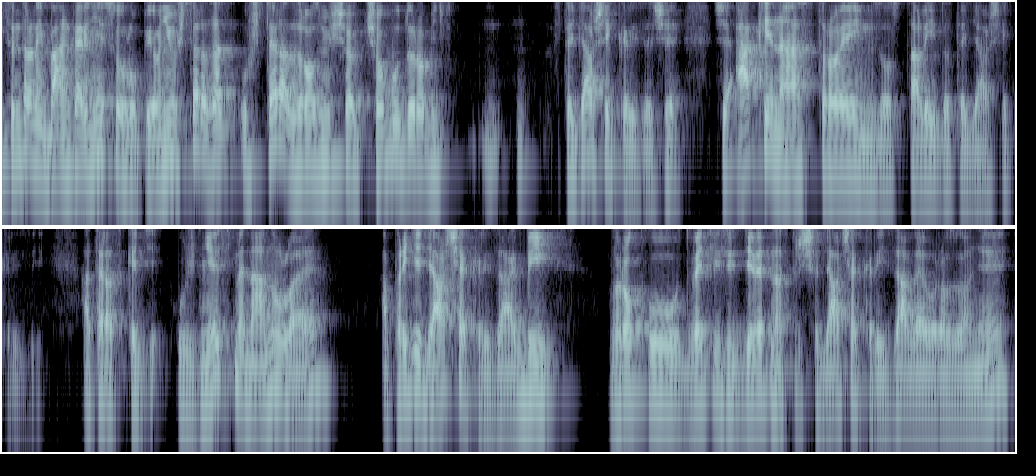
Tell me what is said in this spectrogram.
centrálni bankári nie sú hlupí. Oni už teraz, už teraz rozmýšľajú, čo budú robiť v, v tej ďalšej kríze. Že, že aké nástroje im zostali do tej ďalšej krízy. A teraz, keď už nie sme na nule a príde ďalšia kríza, ak by v roku 2019 prišla ďalšia kríza v eurozóne,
